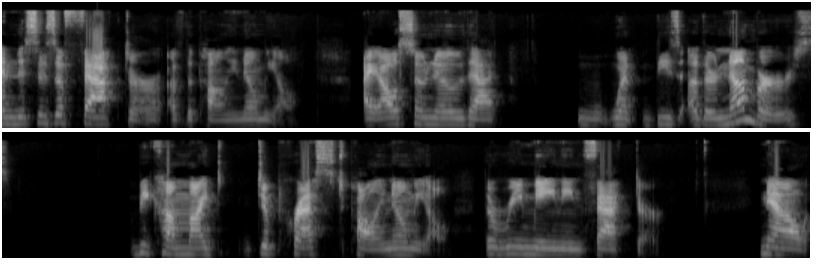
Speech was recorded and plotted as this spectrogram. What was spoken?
and this is a factor of the polynomial. I also know that when these other numbers become my depressed polynomial, the remaining factor. Now,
